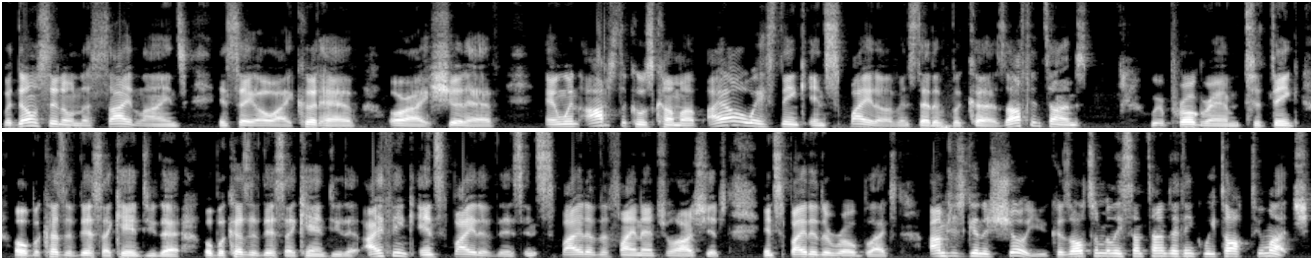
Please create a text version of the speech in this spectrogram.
But don't sit on the sidelines and say, oh, I could have or I should have. And when obstacles come up, I always think in spite of instead of because. Oftentimes, we're programmed to think, oh, because of this, I can't do that. Oh, because of this, I can't do that. I think, in spite of this, in spite of the financial hardships, in spite of the roadblocks, I'm just going to show you because ultimately, sometimes I think we talk too much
